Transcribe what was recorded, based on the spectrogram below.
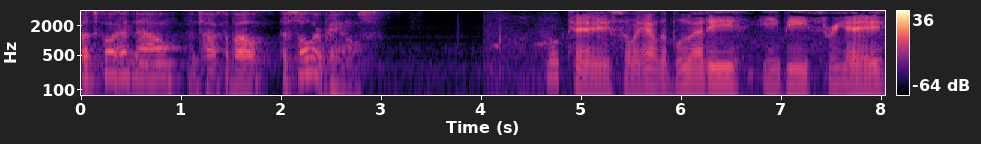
Let's go ahead now and talk about the solar panels. Okay, so we have the Bluetti EB3A.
